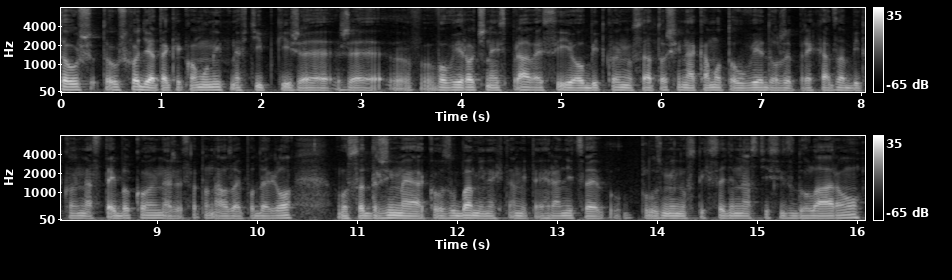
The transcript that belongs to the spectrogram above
to už, to už chodia také komunitné vtipky, že, že vo výročnej správe CEO Bitcoinu Satoshi Nakamoto uviedol, že prechádza Bitcoin na stablecoin a že sa to naozaj podarilo, lebo sa držíme ako zubami nechtami tej hranice plus minus tých 17 tisíc dolárov.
